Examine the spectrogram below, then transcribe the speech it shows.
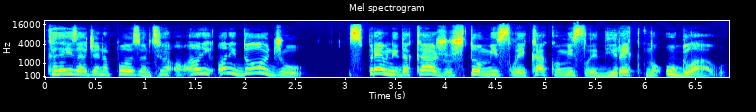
kada izađe na pozornicu, oni, oni dođu spremni da kažu što misle i kako misle direktno u glavu.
